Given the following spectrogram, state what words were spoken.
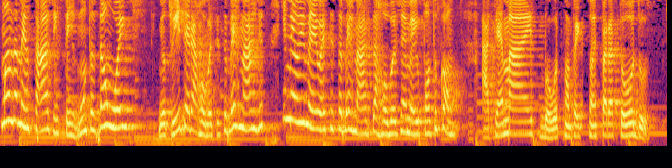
manda mensagens, perguntas, dá um oi. Meu Twitter é arroba Bernardes e meu e-mail é cissabernardes.gmail.com. Até mais, boas competições para todos!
